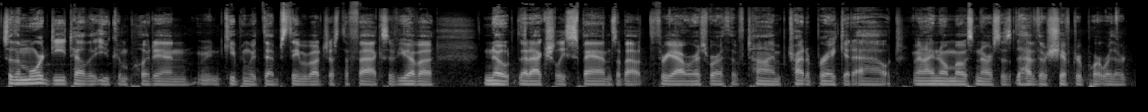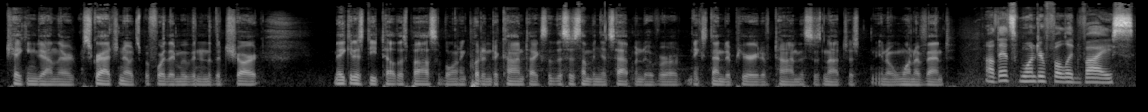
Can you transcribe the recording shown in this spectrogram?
so the more detail that you can put in, in keeping with deb's theme about just the facts if you have a note that actually spans about three hours worth of time. Try to break it out. I mean, I know most nurses have their shift report where they're taking down their scratch notes before they move it into the chart. Make it as detailed as possible and put into context that this is something that's happened over an extended period of time. This is not just you know one event. Oh, that's wonderful advice.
